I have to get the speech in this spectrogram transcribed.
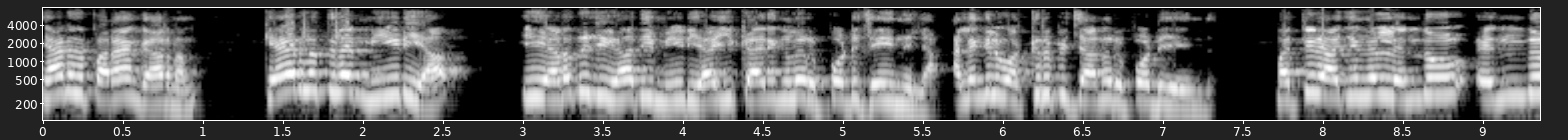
ഞാനിത് പറയാൻ കാരണം കേരളത്തിലെ മീഡിയ ഈ ഇടത് ജിഹാദി മീഡിയ ഈ കാര്യങ്ങൾ റിപ്പോർട്ട് ചെയ്യുന്നില്ല. അല്ലെങ്കിൽ വക്രിപ്പിച്ചാണ് റിപ്പോർട്ട് ചെയ്യുന്നത്. മറ്റു രാജ്യങ്ങളിൽ എന്തോ എന്ത്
